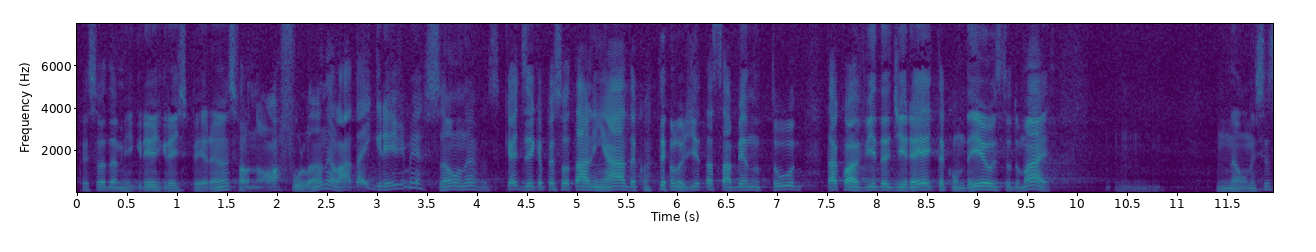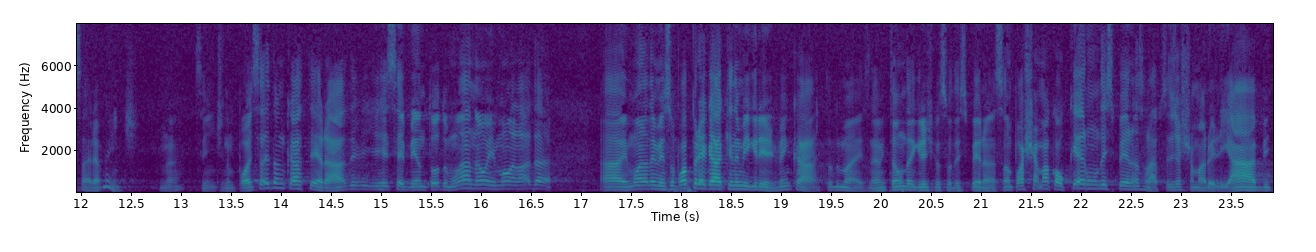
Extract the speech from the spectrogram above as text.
a pessoa é da minha igreja, Igreja de Esperança, fala, nossa, fulano é lá da igreja de imersão, né? Quer dizer que a pessoa está alinhada com a teologia, está sabendo tudo, está com a vida direita com Deus e tudo mais? Hum, não necessariamente. Né? Assim, a gente não pode sair dando carteirada e recebendo todo mundo. Ah, não, irmão é lá da. Ah, irmão da dimensão, pode pregar aqui na minha igreja, vem cá, tudo mais. Né? Então, da igreja que eu sou da Esperança. Não pode chamar qualquer um da Esperança lá. Vocês já chamaram Eliabe,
